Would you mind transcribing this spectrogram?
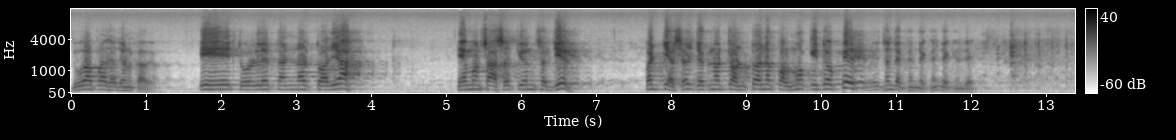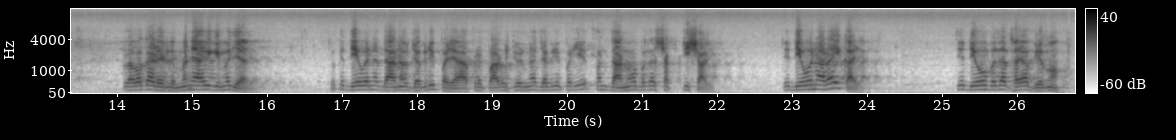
દુવા પાછા જણકાવ્યો. એ તોરલે તન્નર તોર્યા એમાં સાસત્યો સજેર પડ્યા સર જગનો ટંટો અને પલમો કીધો પીર સંજક સંજક સંજક સંજક પેલા વગાડે એટલે મને આવી ગઈ મજા આવે. તો કે દેવ અને દાનવ ઝઘડી પડ્યા. આપણે પાડોશ જોડે ના ઝઘડી પડીએ, પણ દાનવો બધા શક્તિશાળી. તે દેવોના હરાઈ કાઢ્યા તે દેવો બધા થયા ભેગો.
